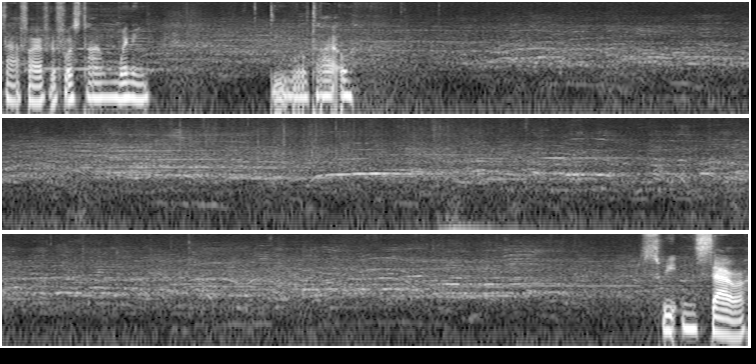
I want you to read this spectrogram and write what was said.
Starfire for the first time winning the world title. Sweet and sour,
